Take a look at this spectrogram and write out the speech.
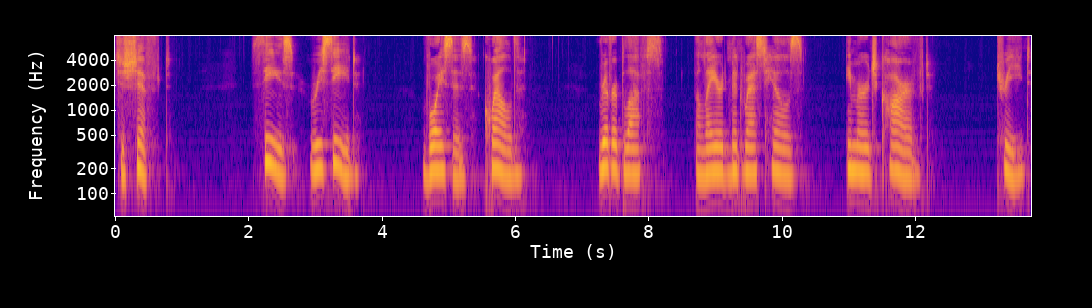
to shift. Seas recede, voices quelled. River bluffs, the layered Midwest hills emerge carved, treed.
